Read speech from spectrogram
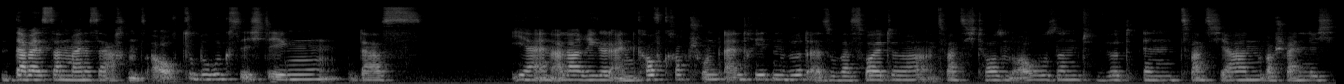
Dabei ist dann meines Erachtens auch zu berücksichtigen, dass ja in aller Regel ein Kaufkraftschwund eintreten wird. Also was heute 20.000 Euro sind, wird in 20 Jahren wahrscheinlich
